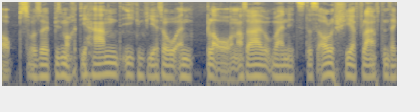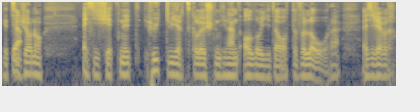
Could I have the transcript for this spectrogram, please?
Start-ups, die so etwas machen, die haben irgendwie so einen Plan. Also auch wenn jetzt das alles schief läuft, dann sagen sie Ja. schon noch, es ist jetzt nicht, heute wird es gelöscht und ihr habt alle eure Daten verloren. Es ist einfach,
